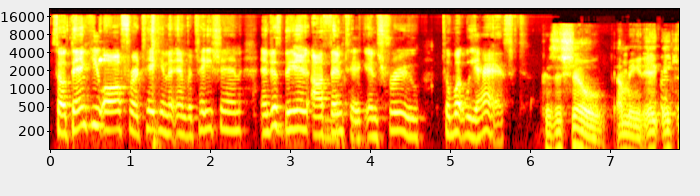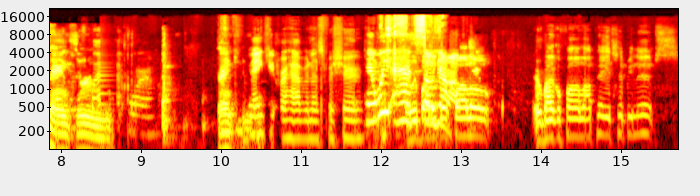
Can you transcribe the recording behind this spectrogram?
So thank you all for taking the invitation and just being authentic and true to what we asked. Because it showed. I mean, it, it came creating a through. Platform. Thank you. Thank you for having us for sure. Can we ask Everybody so go y'all? follow. Everybody go follow our page, Hippie Nymphs.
